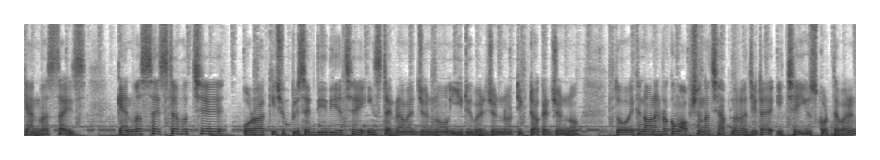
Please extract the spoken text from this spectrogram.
ক্যানভাস সাইজ ক্যানভাস সাইজটা হচ্ছে ওরা কিছু প্রিসেট দিয়ে দিয়েছে ইনস্টাগ্রামের জন্য ইউটিউবের জন্য টিকটকের জন্য। তো এখানে অনেক রকম অপশান আছে আপনারা যেটা ইচ্ছা ইউজ করতে পারেন।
